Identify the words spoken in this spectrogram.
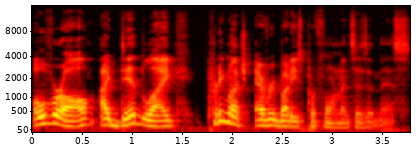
overall, I did like pretty much everybody's performances in this.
